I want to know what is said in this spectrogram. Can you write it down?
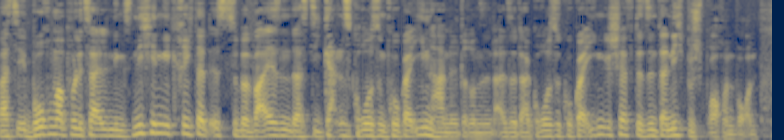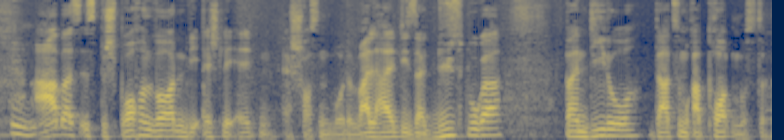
Was die Bochumer Polizei allerdings nicht hingekriegt hat, ist zu beweisen, dass die ganz groß im Kokainhandel drin sind. Also da große Kokaingeschäfte sind da nicht besprochen worden. Mhm. Aber es ist besprochen worden, wie Ashley Elton erschossen wurde, weil halt dieser Duisburger Bandido da zum Rapport musste.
